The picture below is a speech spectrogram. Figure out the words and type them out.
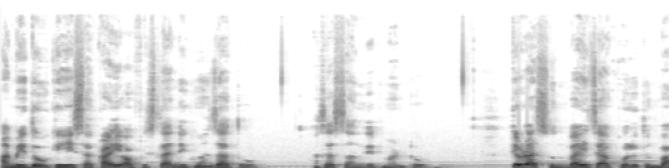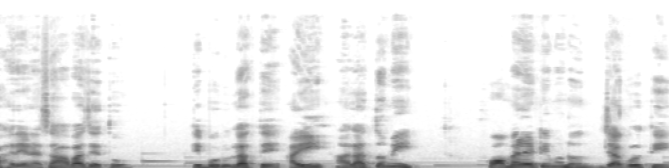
आम्ही दोघेही सकाळी ऑफिसला निघून जातो असं संदीप म्हणतो. तेवढ्या सुनबाईचा खोलीतून बाहेर येण्याचा आवाज येतो. ती बोलू लागते आई आलात तुम्ही? फॉर्मॅलिटी म्हणून जागृती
